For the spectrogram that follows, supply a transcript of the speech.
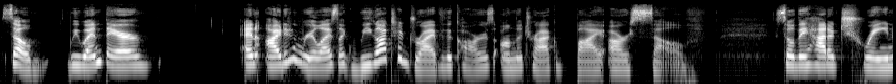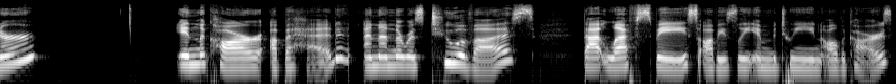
So we went there and I didn't realize like we got to drive the cars on the track by ourselves. So they had a trainer in the car up ahead and then there was two of us that left space obviously in between all the cars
